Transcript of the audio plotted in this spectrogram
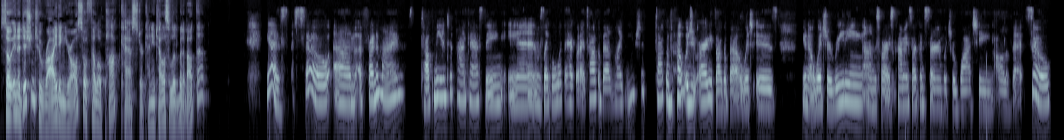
So, in addition to writing, you're also a fellow podcaster. Can you tell us a little bit about that? Yes. So, um, a friend of mine talked me into podcasting and I was like, well, what the heck would I talk about? I'm like, you should talk about what you already talk about, which is, you know, what you're reading um, as far as comics are concerned, what you're watching, all of that. So,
